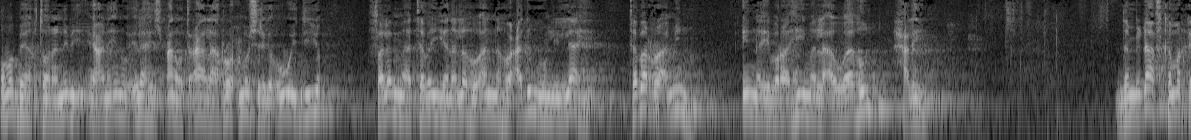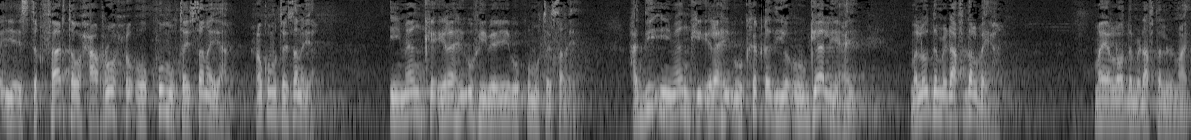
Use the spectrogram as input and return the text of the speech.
uma beeqtoona nebi yani inuu ilaahay subxaana wa tacaala ruux mushriga uu weydiiyo. Falama tabayana lahu anahu caduwun lilahi tabara'a minhu ina ibraahiima la awaahun xaliim dembidhaafka marka iyo istikfaarta waxaa ruuxu uu ku mutaysanaya muxuu ku iimaanka ilaahay u hibeeyey buu ku mutaysanaya haddii iimaankii ilaahay uu ka qadiyo uu gaal yahay ma loo dembidhaaf dalbaya maya loo dembidhaaf dalbi maayo.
